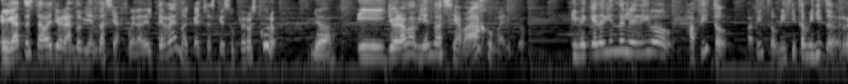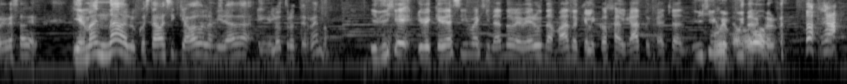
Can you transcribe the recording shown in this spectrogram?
el gato estaba llorando viendo hacia afuera del terreno, ¿cachas? Que es súper oscuro. Ya. Y lloraba viendo hacia abajo, maricón. Y me quedé viendo y le digo, papito, papito, mijito, mijito, regresa a ver. Y el man nada, loco, estaba así clavado la mirada en el otro terreno. Y dije, y me quedé así imaginándome ver una mano que le coja al gato, ¿cachas? Y dije, Uy, puta, no.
